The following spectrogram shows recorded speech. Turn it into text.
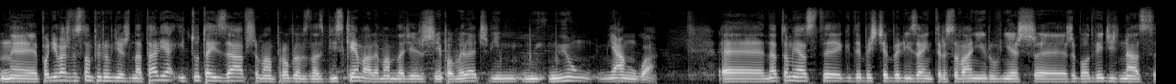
e, ponieważ wystąpi również Natalia i tutaj zawsze mam problem z nazwiskiem, ale mam nadzieję, że się nie pomylę, czyli Myung Miangła. E, natomiast gdybyście byli zainteresowani również, żeby odwiedzić nas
